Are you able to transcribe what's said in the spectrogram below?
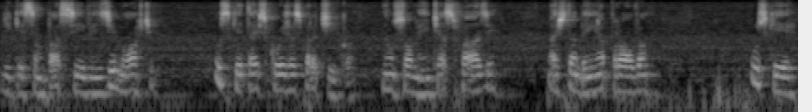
de que são passíveis de morte, os que tais coisas praticam, não somente as fazem, mas também aprovam os que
